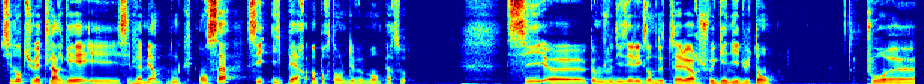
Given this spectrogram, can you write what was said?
Sinon, tu vas être largué et c'est de la merde. Donc, en ça, c'est hyper important le développement perso. Si, euh, comme je vous disais, l'exemple de tout à l'heure, je veux gagner du temps pour, euh,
